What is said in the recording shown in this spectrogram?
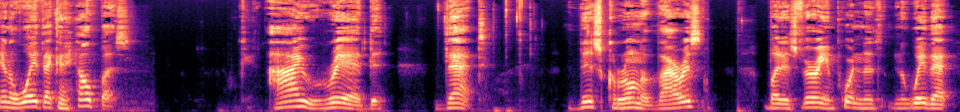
in a way that can help us. Okay. I read that this coronavirus, but it's very important in a way that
